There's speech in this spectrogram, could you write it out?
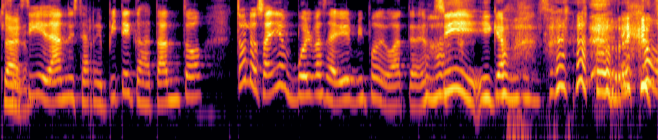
Claro. se sigue dando y se repite cada tanto. Todos los años vuelve a salir el mismo debate, además. Sí, y que ha pasado re Es como,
